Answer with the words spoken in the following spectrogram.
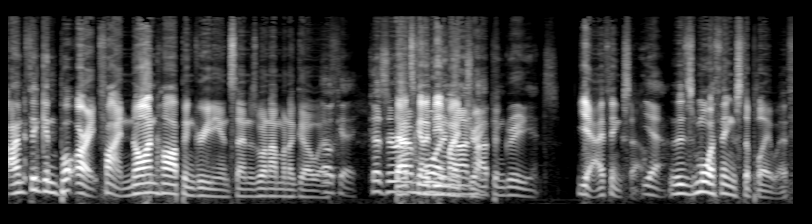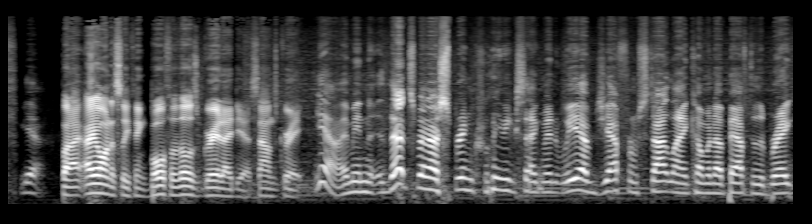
I'm thinking. Bo- all right, fine. Non-hop ingredients then is what I'm gonna go with. Okay, because there That's are gonna more be my non-hop drink. ingredients. Yeah, I think so. Yeah. There's more things to play with. Yeah. But I, I honestly think both of those great ideas. Sounds great. Yeah, I mean that's been our spring cleaning segment. We have Jeff from Startline coming up after the break,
